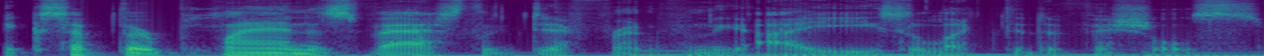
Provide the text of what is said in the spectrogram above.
Except their plan is vastly different from the IE's elected officials.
